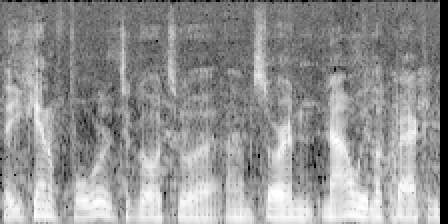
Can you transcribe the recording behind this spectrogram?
that you can't afford to go to a um, store. And now we look back and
